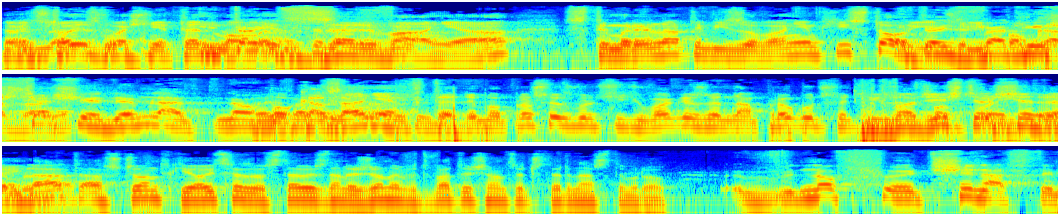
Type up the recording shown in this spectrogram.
No więc to jest właśnie ten I to moment jest- zerwania z tym relatywizowaniem I historii, to jest czyli pokazanie, 27 lat. No, pokazaniem wtedy, bo proszę zwrócić uwagę, że na progu trzeciej 27 Rzeczpospolitej- lat, a szczątki ojca zostały znalezione w 2014 roku. w, no w 13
